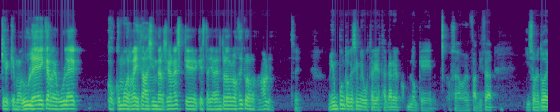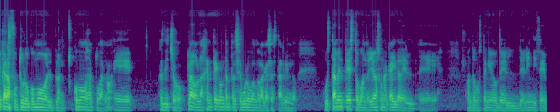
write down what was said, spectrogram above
que, module y que regule cómo realiza las inversiones que, que, estaría dentro de lo lógico y lo razonable. Sí. A mí un punto que sí me gustaría destacar es lo que, o sea, enfatizar, y sobre todo de cara a futuro, cómo, el plan, cómo vamos a actuar. ¿no? Eh, has dicho, claro, la gente contrata el seguro cuando la casa está ardiendo. Justamente esto, cuando llevas una caída del... Eh, ¿Cuánto hemos tenido del, del índice?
